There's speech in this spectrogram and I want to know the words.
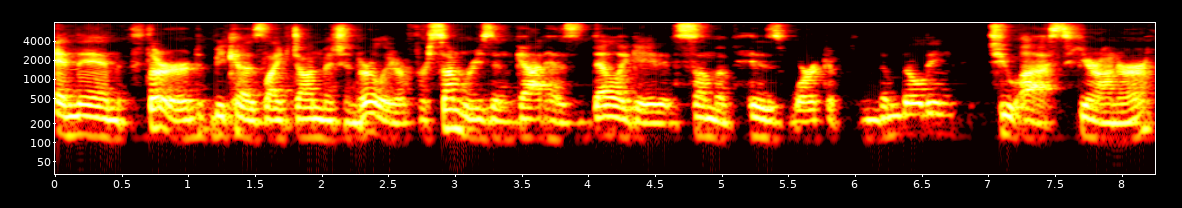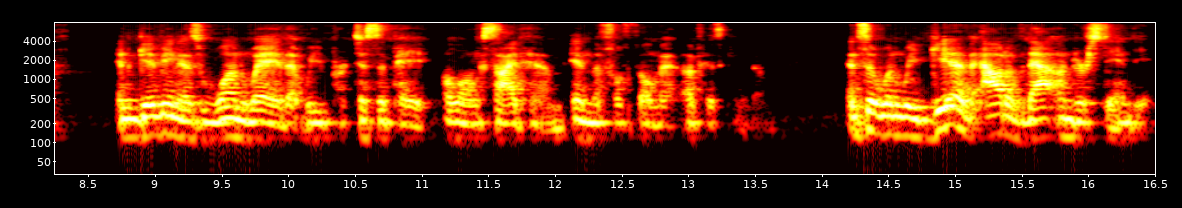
and then third, because like John mentioned earlier, for some reason God has delegated some of His work of kingdom building to us here on earth. And giving is one way that we participate alongside him in the fulfillment of his kingdom. And so when we give out of that understanding,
